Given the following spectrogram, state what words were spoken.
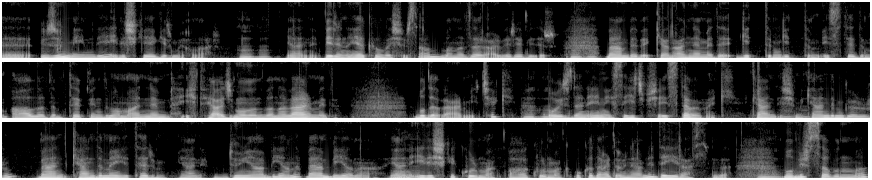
e, üzülmeyeyim diye ilişkiye girmiyorlar. Hı hı. Yani birine yakınlaşırsam bana zarar verebilir. Hı hı. Ben bebekken anneme de gittim gittim istedim ağladım tepindim ama annem ihtiyacım olanı bana vermedi. Bu da vermeyecek. Hı hı. O yüzden en iyisi hiçbir şey istememek. Kendi işimi hı hı. kendim görürüm. Ben kendime yeterim. Yani dünya bir yana ben bir yana. Yani hı hı. ilişki kurmak, bağ kurmak o kadar da önemli değil aslında. Hı hı. Bu bir savunma.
